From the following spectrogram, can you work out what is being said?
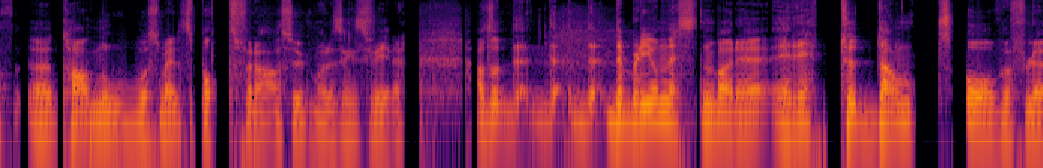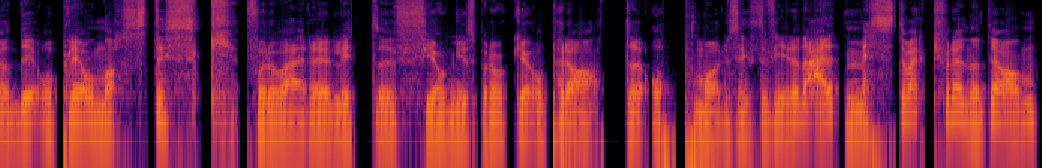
uh, ta noe som helst spot fra Super Mario 64. Altså, det, det, det blir jo nesten bare retudant, overflødig og pleonastisk, for å være litt eh, fjong i språket, å prate opp Mario 64. Det er et mesterverk fra ende til annen.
